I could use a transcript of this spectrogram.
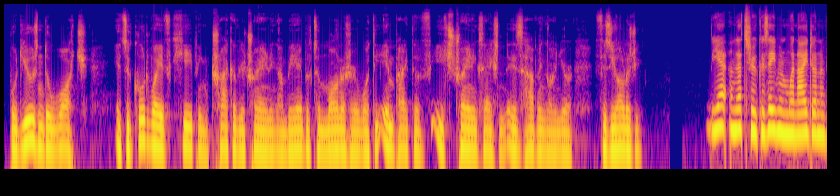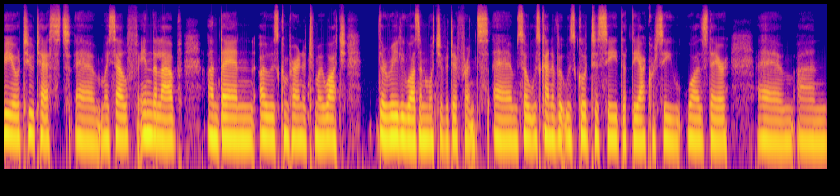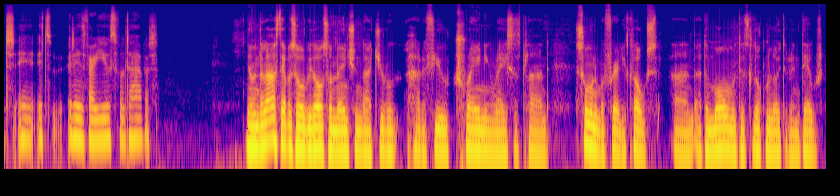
but using the watch, it's a good way of keeping track of your training and being able to monitor what the impact of each training session is having on your physiology. Yeah, and that's true because even when I done a VO2 test um, myself in the lab, and then I was comparing it to my watch, there really wasn't much of a difference. Um, so it was kind of it was good to see that the accuracy was there, um, and it, it's it is very useful to have it. Now, in the last episode, we'd also mentioned that you were, had a few training races planned. Some of them were fairly close, and at the moment, it's looking like they're in doubt.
